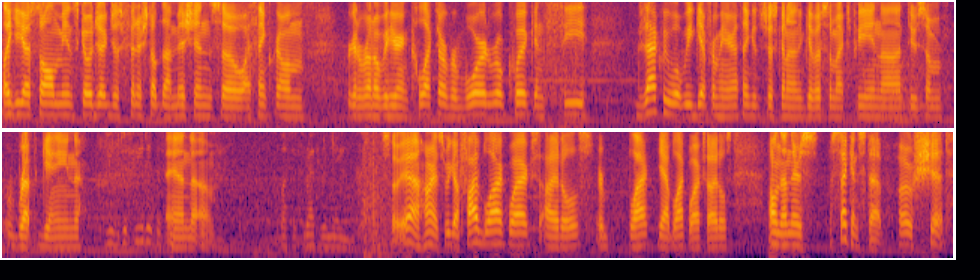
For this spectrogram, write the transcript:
like you guys saw, me and Skojek just finished up that mission, so I think um we're gonna run over here and collect our reward real quick and see exactly what we get from here. I think it's just gonna give us some XP and uh, do some rep gain. You've defeated the And, um, but the threat remains. So yeah, alright, so we got five black wax idols, or black, yeah, black wax idols. Oh, and then there's a second step. Oh shit.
